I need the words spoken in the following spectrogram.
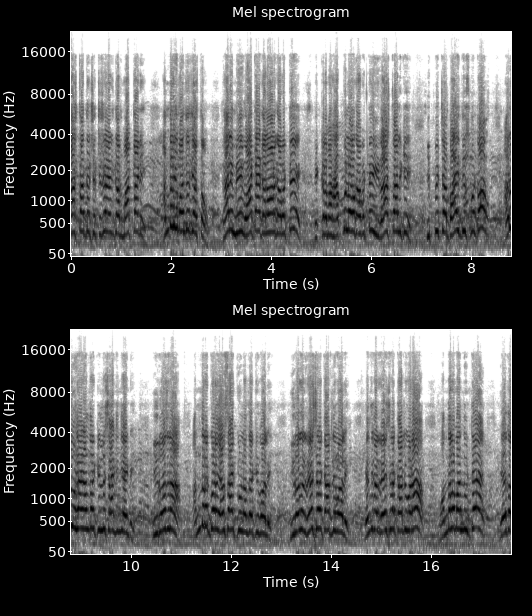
రాష్ట్ర అధ్యక్షుడు కిషన్ రెడ్డి గారు మాట్లాడి అందరికీ మంజూరు చేస్తాం. కానీ మీ వాటా కలవాలి కాబట్టి ఇక్కడ మా హక్కులు కాబట్టి ఈ రాష్ట్రానికి ఇప్పించే బాధ్యత తీసుకుంటాం. అర్హులైన అందరికి ఇల్లు శాంక్షన్ చేయండి. ఈ రోజున అందరికి కూడా వ్యవసాయ కూలీలు అందరికి ఇవ్వాలి. ఈ రోజున రేషన్ కార్డులు ఇవ్వాలి. ఎందుకంటే రేషన్ కార్డులు కూడా వందల మంది ఉంటే ఏదో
